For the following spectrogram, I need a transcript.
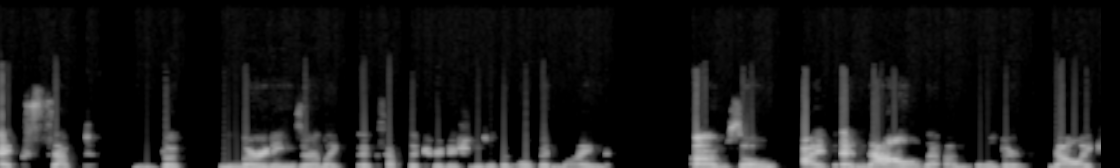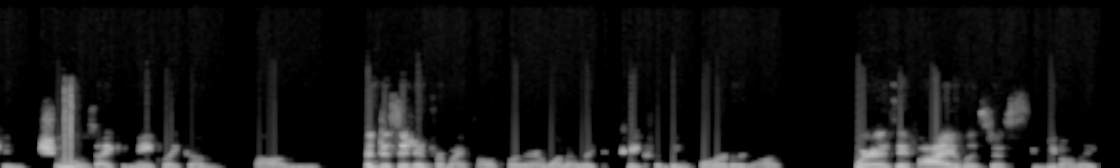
accept the learnings or like accept the traditions with an open mind. Um, so I and now that I'm older, now I can choose. I can make like a um a decision for myself whether I want to like take something forward or not. Whereas if I was just, you know, like,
